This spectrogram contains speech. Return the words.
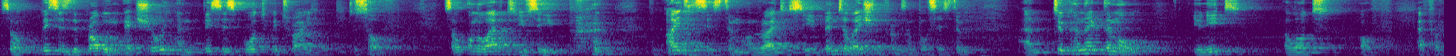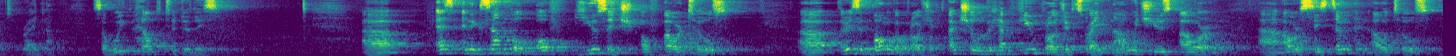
So this is the problem actually, and this is what we try to solve. So on the left you see an IT system, on the right you see a ventilation, for example, system, and to connect them all, you need a lot of effort right now. So we help to do this. Uh, as an example of usage of our tools, uh, there is a Bongo project. Actually, we have a few projects right now which use our, uh, our system and our tools,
